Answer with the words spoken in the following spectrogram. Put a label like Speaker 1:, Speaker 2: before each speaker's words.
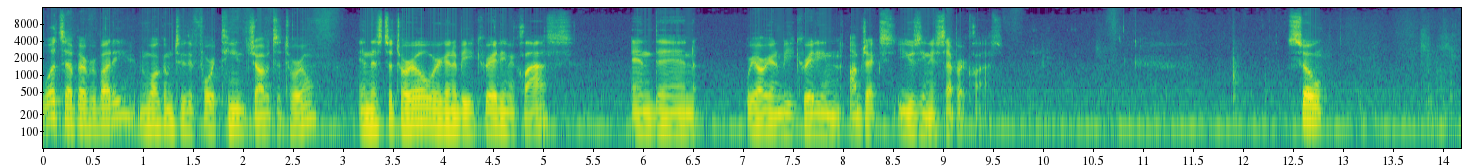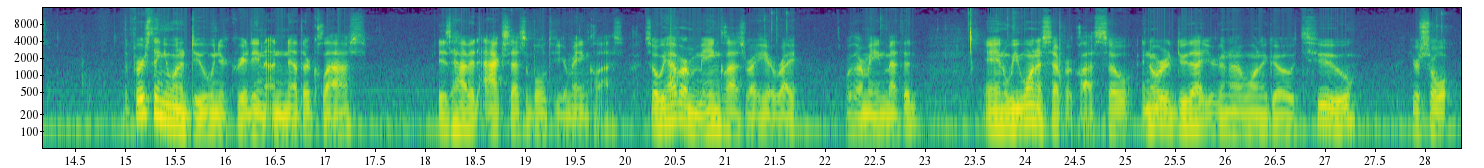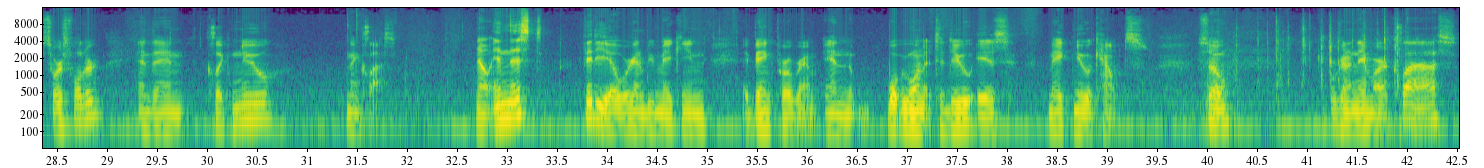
Speaker 1: What's up everybody and welcome to the 14th Java tutorial. In this tutorial we're going to be creating a class and then we are going to be creating objects using a separate class. So the first thing you want to do when you're creating another class is have it accessible to your main class. So we have our main class right here, right? With our main method and we want a separate class. So in order to do that you're going to want to go to your source folder and then click new, and then class. Now in this video, we're gonna be making a bank program, and what we want it to do is make new accounts. So we're gonna name our class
